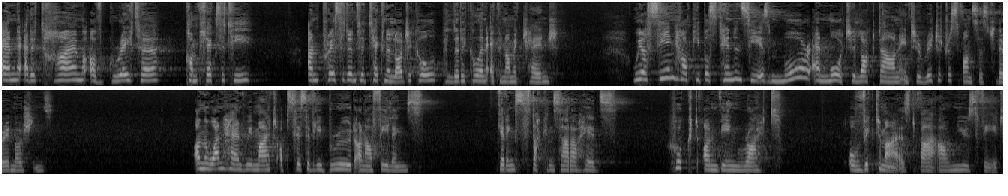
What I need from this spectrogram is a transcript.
And at a time of greater complexity, unprecedented technological, political, and economic change, we are seeing how people's tendency is more and more to lock down into rigid responses to their emotions. On the one hand, we might obsessively brood on our feelings, getting stuck inside our heads, hooked on being right, or victimized by our news feed.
